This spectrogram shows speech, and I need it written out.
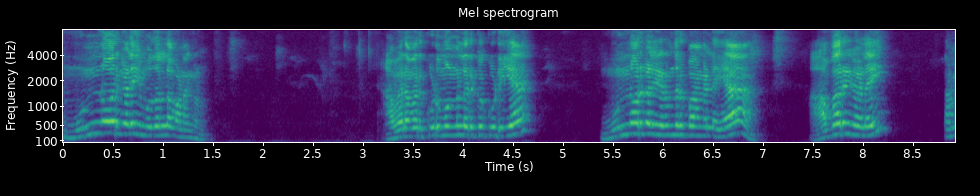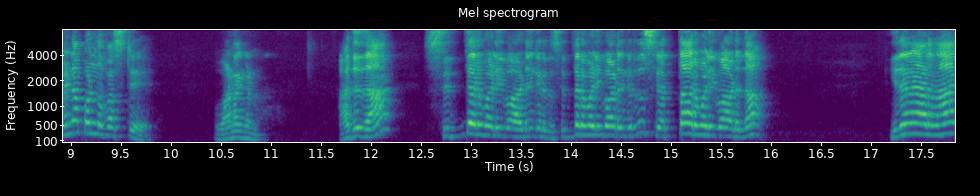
முன்னோர்களை முதல்ல வணங்கணும். அவரவர் குடும்பங்களில் இருக்கக்கூடிய முன்னோர்கள் இறந்திருப்பாங்க இல்லையா? அவர்களை நம்ம என்ன பண்ணணும் ஃபர்ஸ்ட் வணங்கணும். அதுதான் சித்தர் வழிபாடுங்கிறது. சித்தர் வழிபாடுங்கிறது செத்தார் வழிபாடு தான் இதனால தான்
